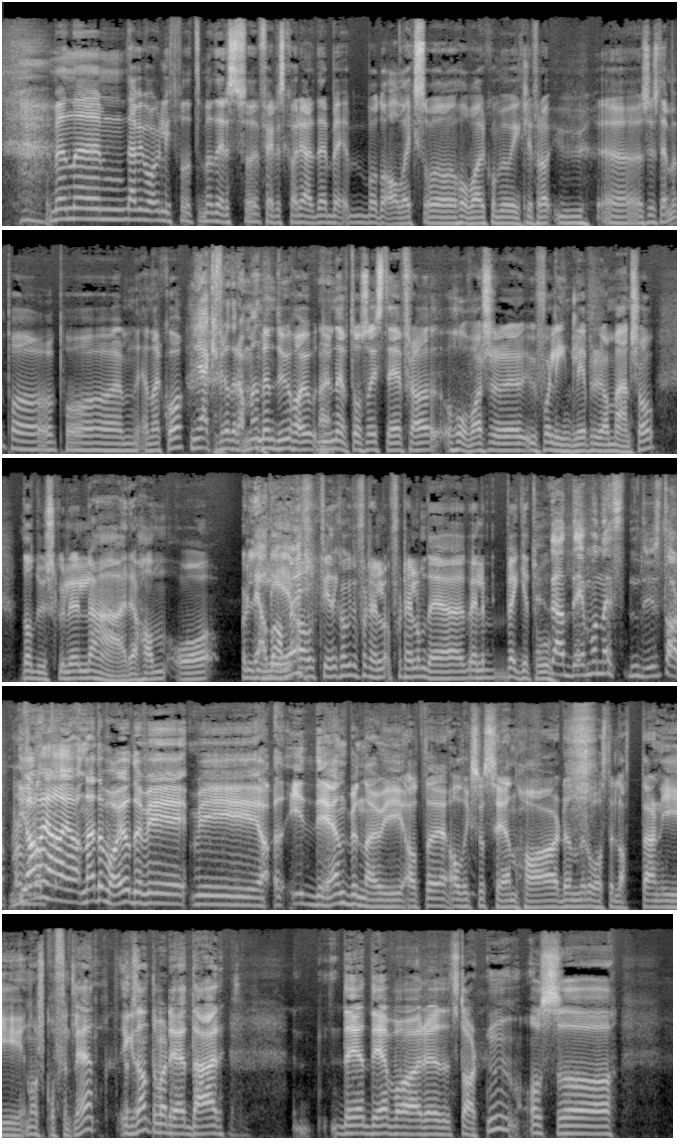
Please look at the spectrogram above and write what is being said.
Men uh, nei, vi var jo litt på dette med deres felles karriere. Der Både Alex og Håvard kommer jo egentlig fra U-systemet på, på eh, NRK. Men jeg er ikke fra Drammen. Men du, har jo, du nevnte også i sted fra Håvards uforlignelige program Manshow, da du skulle lære han å Å le av damer. av kvinner. Kan ikke du fortelle, fortelle om det, eller begge to? ja, det må nesten du starte med. Ja, for at- ja, ja. Nei, det var jo det vi, vi ja, Ideen bunna jo i at eh, Alex Rosén har den råeste latteren i norsk offentlighet. Ikke sant? Det var det der Det, det var eh, starten. Og så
